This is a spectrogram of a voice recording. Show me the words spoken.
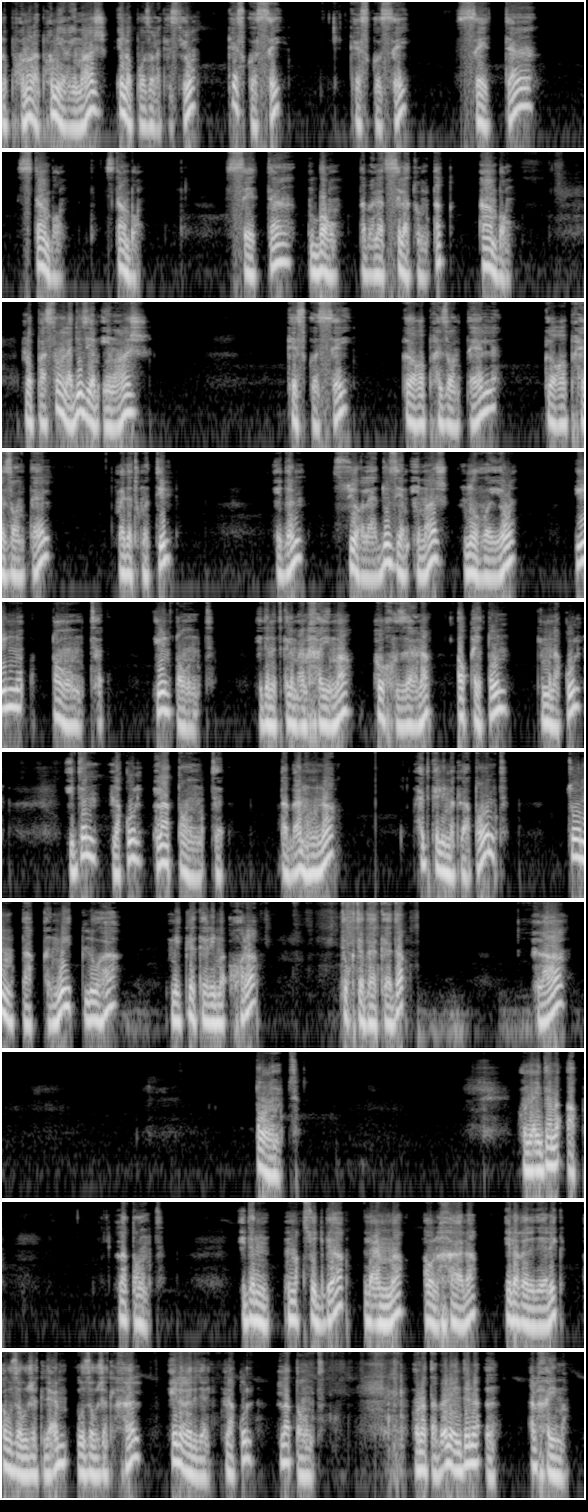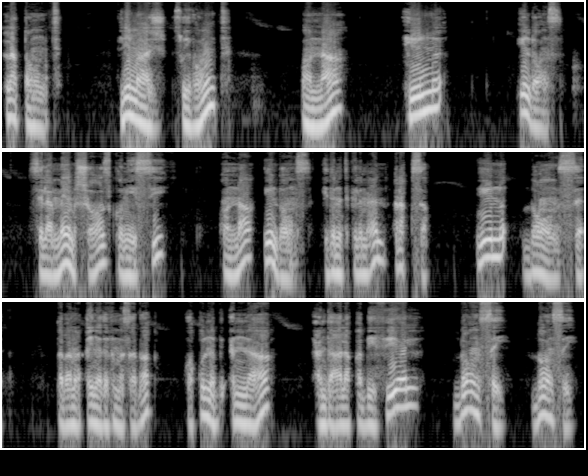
Nous prenons la première image et nous posons la question Qu'est-ce que c'est Qu'est-ce que c'est C'est un... C'est un bon. C'est un bon. C'est un bon. طبعا هذه الصلة تنطق un bon. Nous passons à la deuxième image. Qu'est-ce que c'est Que représente-t-elle Que représente-t-elle ماذا تمثل إذن sur la deuxième image nous voyons une tente. Une tente. إذا نتكلم عن خيمة أو خزانة أو قيطون كما نقول إذا نقول لا تونت طبعا هنا هاد كلمة لا تونت تنطق مثلها مثل كلمة أخرى تكتب هكذا لا طونت هنا عندنا أ لا طونت إذا المقصود بها العمة أو الخالة إلى غير ذلك أو زوجة العم أو زوجة الخال إلى غير ذلك. نقول لا طونت هنا طبعا عندنا أ الخيمة. لا طونت l'image suivante. On a une une danse. C'est la même chose comme ici. قلنا إن دونس. إذا نتكلم عن رقصة. إن دونس. طبعا رأينا هذا فيما سبق وقلنا بأنها عندها علاقة بفعل دونسي. دونسي.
